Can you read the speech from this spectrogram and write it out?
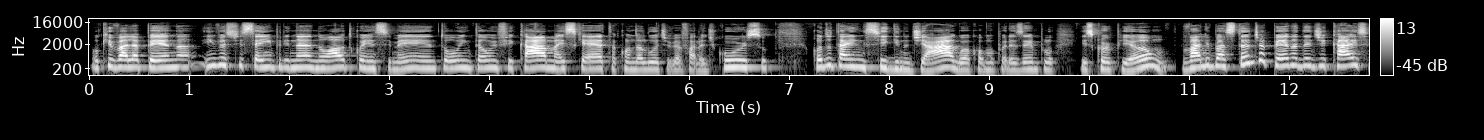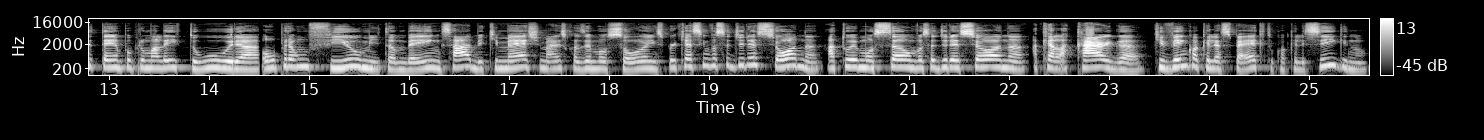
o que vale a pena investir sempre né, no autoconhecimento, ou então em ficar mais quieta quando a lua estiver fora de curso. Quando está em signo de água, como por exemplo escorpião, vale bastante a pena dedicar esse tempo para uma leitura ou para um filme também, sabe? Que mexe mais com as emoções, porque assim você direciona a tua emoção, você direciona aquela carga que vem com aquele aspecto, com aquele signo,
